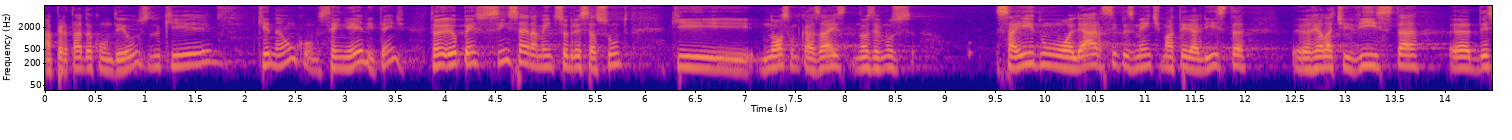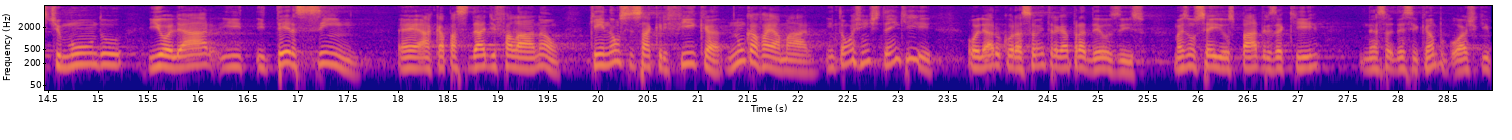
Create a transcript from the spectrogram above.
apertada com Deus do que, que não sem Ele, entende? Então eu penso sinceramente sobre esse assunto que nós como casais nós devemos sair de um olhar simplesmente materialista, eh, relativista eh, deste mundo e olhar e, e ter sim é, a capacidade de falar não, quem não se sacrifica nunca vai amar. Então a gente tem que olhar o coração e entregar para Deus isso. Mas não sei, os padres aqui nessa, nesse campo, eu acho que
